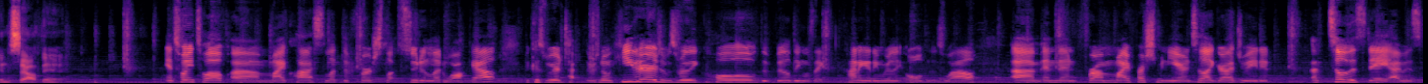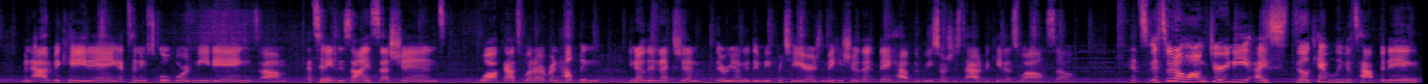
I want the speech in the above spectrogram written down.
in the South End. In 2012, um, my class led the first student-led walkout because we were there's no heaters. It was really cold. The building was like kind of getting really old as well. Um, and then from my freshman year until I graduated, until this day, I was been advocating, attending school board meetings, um, attending design sessions, walkouts, whatever, and helping you know the next gen. They're younger than me for two years, and making sure that they have the resources to advocate as well. So it's it's been a long journey. I still can't believe it's happening.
